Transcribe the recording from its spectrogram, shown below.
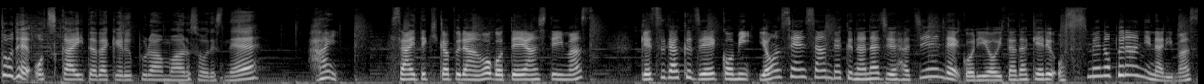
トでお使いいただけるプランもあるそうですね。はい最適化プランをご提案しています。月額税込み4378円でご利用いただけるおすすめのプランになります。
